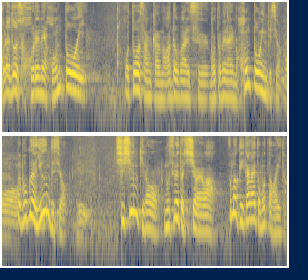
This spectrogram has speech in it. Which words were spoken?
これはどうですか？これね本当多い。お父さんからのアドバイス求められるの本当多いんですよ。で僕ね言うんですよ、思春期の娘と父親はうまくいかないと思った方がいいと、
